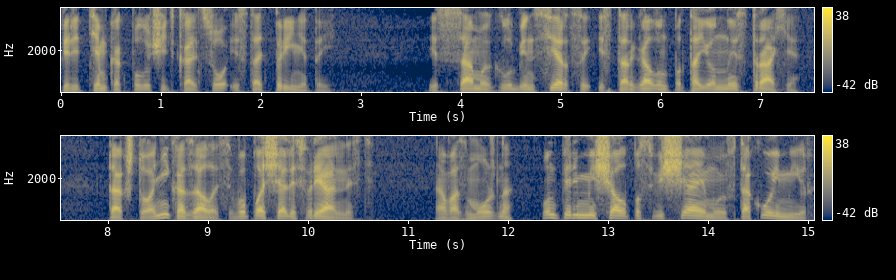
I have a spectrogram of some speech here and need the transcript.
перед тем, как получить кольцо и стать принятой. Из самых глубин сердца исторгал он потаенные страхи, так что они, казалось, воплощались в реальность. А возможно, он перемещал посвящаемую в такой мир,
